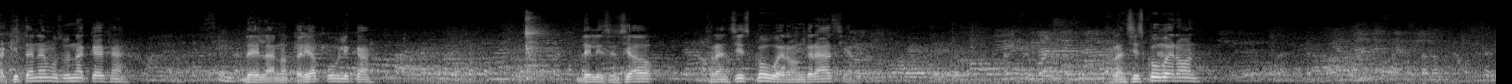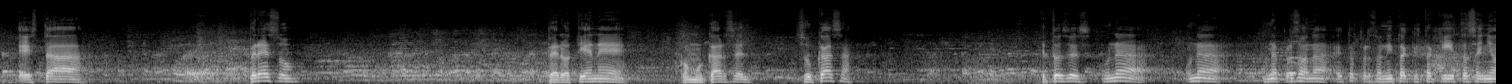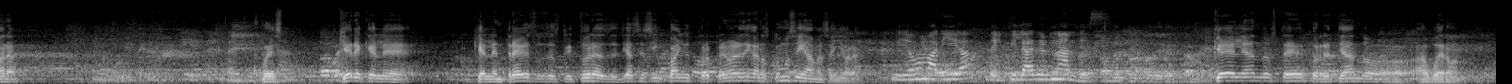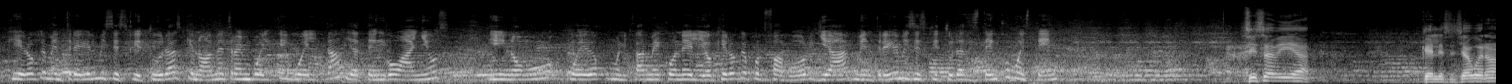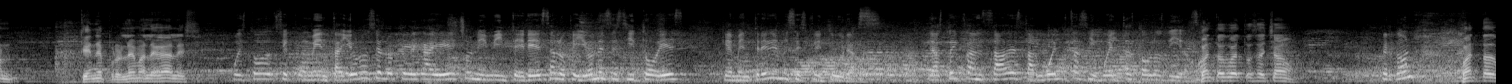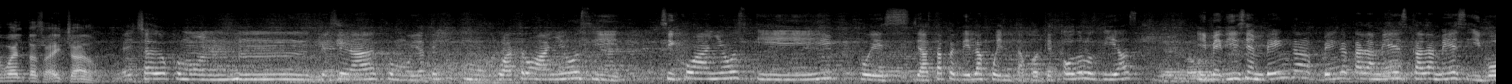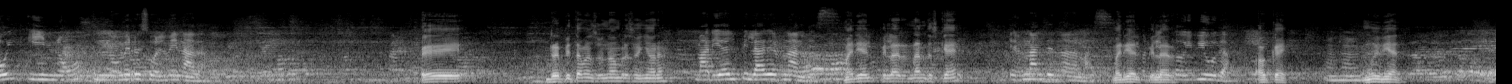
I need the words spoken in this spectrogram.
Aquí tenemos una queja de la Notaría Pública del licenciado Francisco Huerón Gracia. Francisco Huerón está preso, pero tiene como cárcel su casa. Entonces, una, una, una persona, esta personita que está aquí, esta señora, pues quiere que le, que le entregue sus escrituras desde hace cinco años, pero primero díganos, ¿cómo se llama señora? Me llamo María del Pilar Hernández. ¿Qué le anda usted correteando a Huerón? Quiero que me entreguen mis escrituras, que no me traen vuelta y vuelta, ya tengo años y no puedo comunicarme con él. Yo quiero que por favor ya me entreguen mis escrituras, estén como estén. Sí sabía que el licenciado Huerón tiene problemas legales. Pues todo se comenta, yo no sé lo que haya hecho ni me interesa, lo que yo necesito es que me entreguen mis escrituras. Ya estoy cansada de estar vueltas y vueltas todos los días. ¿Cuántas vueltas ha echado? ¿Perdón? ¿Cuántas vueltas ha echado? He echado como, mm, ¿qué será? Como ya tengo como cuatro años y cinco años y pues ya hasta perdí la cuenta porque todos los días y me dicen venga, venga cada mes, cada mes y voy y no, no me resuelve nada. Eh, repítame su nombre, señora. María del Pilar Hernández. María del Pilar Hernández, ¿qué? Hernández nada más. María del Pilar. Soy viuda. Ok, muy bien.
